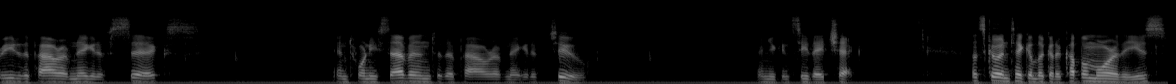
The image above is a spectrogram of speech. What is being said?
3 to the power of negative 6 and 27 to the power of negative 2. And you can see they check. Let's go and take a look at a couple more of these.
